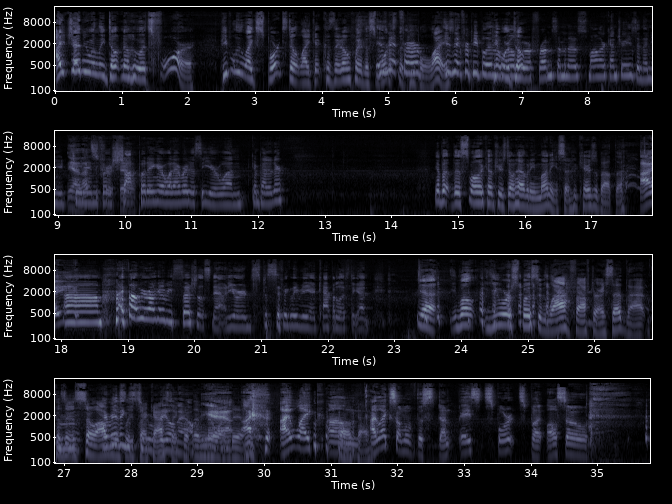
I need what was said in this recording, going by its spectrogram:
I genuinely don't know who it's for. People who like sports don't like it because they don't play the Isn't sports that for people like. Isn't it for people in People the world don't- who are from some of those smaller countries, and then you Yeah, tune in that's for true, shot too. putting or whatever to see your one competitor? Yeah, but the smaller countries don't have any money, so who cares about them? I Um, I thought we were all going to be socialists now, and you were specifically being a capitalist again. Yeah, well, you were supposed to laugh after I said that because it was so obviously Everything's too sarcastic, now. but then no yeah, one did. I I like um okay. I like some of the stunt based sports, but also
